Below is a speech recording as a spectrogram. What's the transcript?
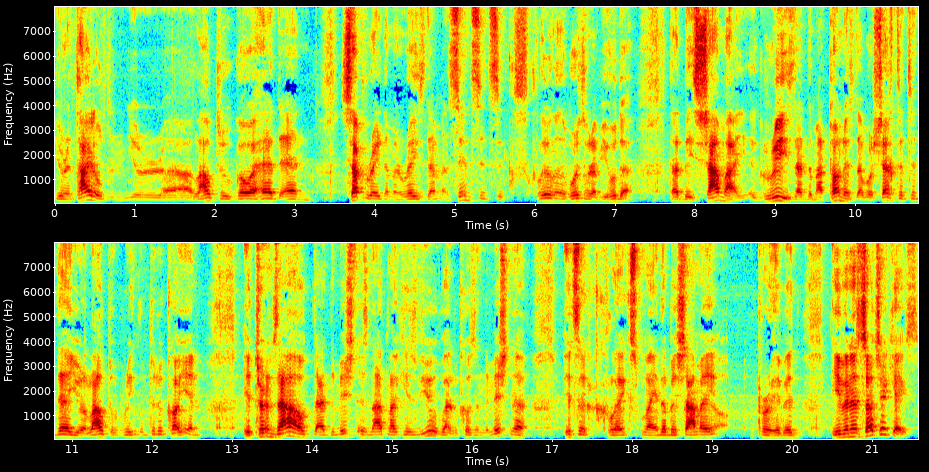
you're entitled and you're uh, allowed to go ahead and separate them and raise them. And since it's clearly in the words of Rabbi Yehuda that Beis Shammai agrees that the matonis that were shechted today, you're allowed to bring them to the kohen, it turns out that the Mishnah is not like his view, but because in the Mishnah it's explained that Beis Shammai prohibit even in such a case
